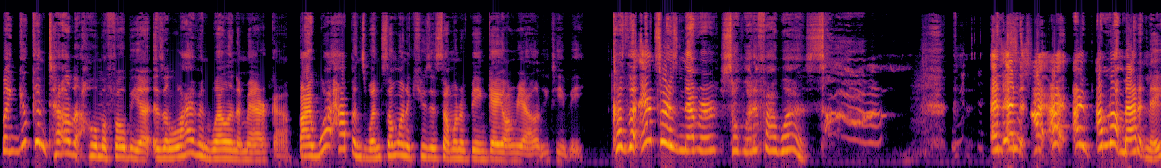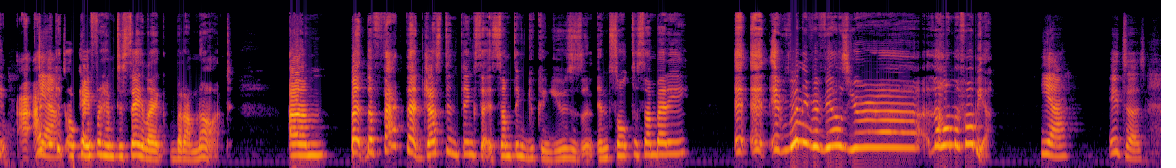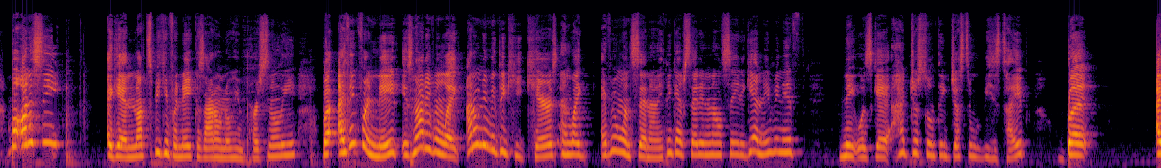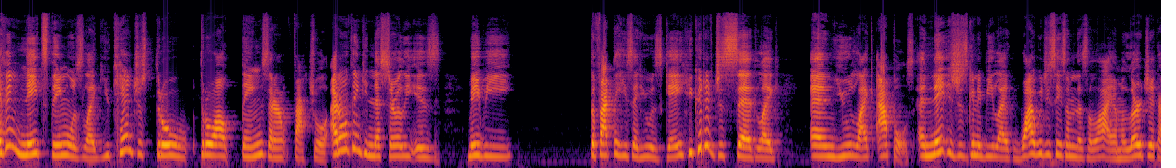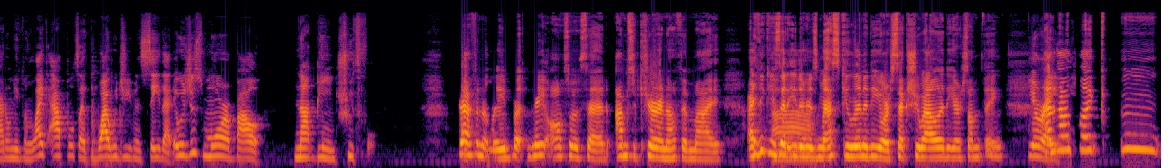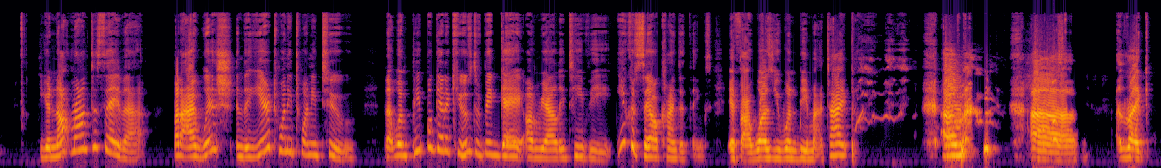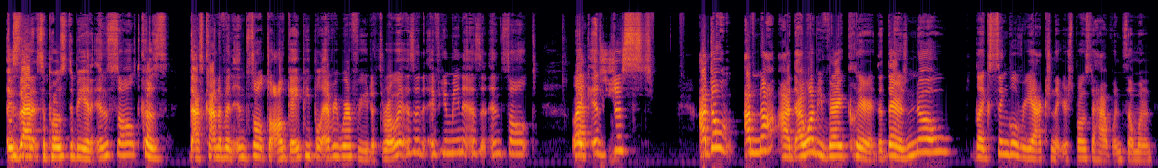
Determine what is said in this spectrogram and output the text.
but you can tell that homophobia is alive and well in America by what happens when someone accuses someone of being gay on reality TV. Because the answer is never, so what if I was? and and I, I, I I'm not mad at Nate. I, I yeah. think it's okay for him to say, like, but I'm not. Um, but the fact that Justin thinks that it's something you can use as an insult to somebody, it, it, it really reveals your uh, the homophobia. Yeah, it does. But honestly, again, not speaking for Nate because I don't know him personally, but I think for Nate, it's not even like I don't even think he cares. And like everyone said, and I think I've said it and I'll say it again, even if Nate was gay, I just don't think Justin would be his type. But I think Nate's thing was like you can't just throw throw out things that aren't factual. I don't think it necessarily is maybe the fact that he said he was gay. He could have just said like and you like apples. And Nate is just going to be like, why would you say something that's a lie? I'm allergic. I don't even like apples. Like, why would you even say that? It was just more about not being truthful. Definitely. But Nate also said, I'm secure enough in my, I think he said uh, either his ah. masculinity or sexuality or something. You're right. And I was like, mm, you're not wrong to say that. But I wish in the year 2022 that when people get accused of being gay on reality TV, you could say all kinds of things. If I was, you wouldn't be my type. um, uh, like, is that supposed to be an insult? Because that's kind of an insult to all gay people everywhere for you to throw it as an if you mean it as an insult. Like, that's it's just, I don't, I'm not, I, I want to be very clear that there is no like single reaction that you're supposed to have when someone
